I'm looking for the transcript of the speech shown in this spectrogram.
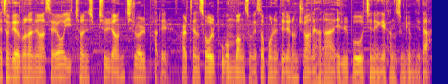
애청자 여러분 안녕하세요. 2017년 7월 8일 할텐 서울 복음방송에서 보내드리는 주안의 하나 일부 진행의 강순규입니다.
